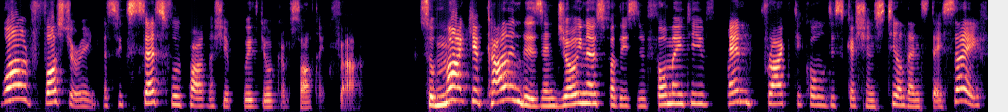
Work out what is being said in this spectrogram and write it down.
while fostering a successful partnership with your consulting firm. So mark your calendars and join us for this informative and practical discussion. Till then, stay safe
